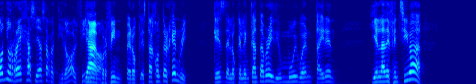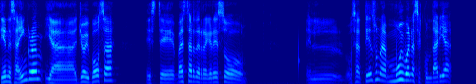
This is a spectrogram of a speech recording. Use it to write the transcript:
Toño Rejas ya se retiró al fin. ya ¿o no? por fin, pero que está Hunter Henry, que es de lo que le encanta a Brady, un muy buen tight end. Y en la defensiva tienes a Ingram y a Joey Bosa. Este va a estar de regreso el, o sea, tienes una muy buena secundaria.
